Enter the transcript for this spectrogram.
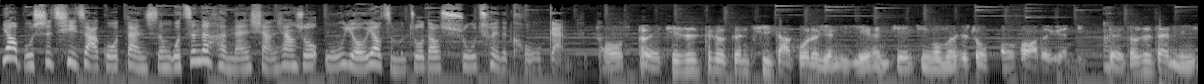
要不是气炸锅诞生，我真的很难想象说无油要怎么做到酥脆的口感。哦，对，其实这个跟气炸锅的原理也很接近，我们是做膨化的原理，嗯、对，都是在米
